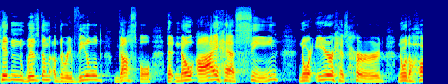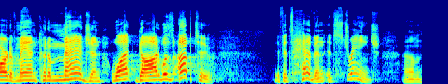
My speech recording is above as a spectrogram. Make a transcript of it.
hidden wisdom of the revealed gospel that no eye has seen nor ear has heard, nor the heart of man could imagine what God was up to. If it's heaven, it's strange. Um,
